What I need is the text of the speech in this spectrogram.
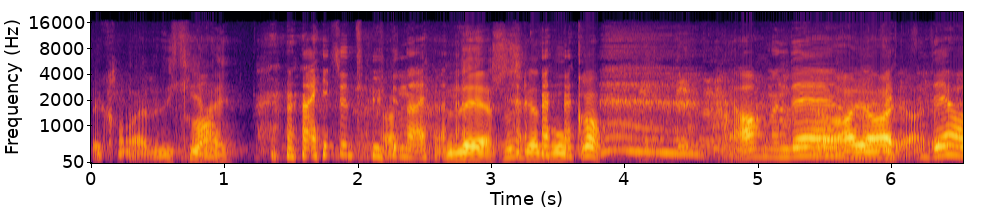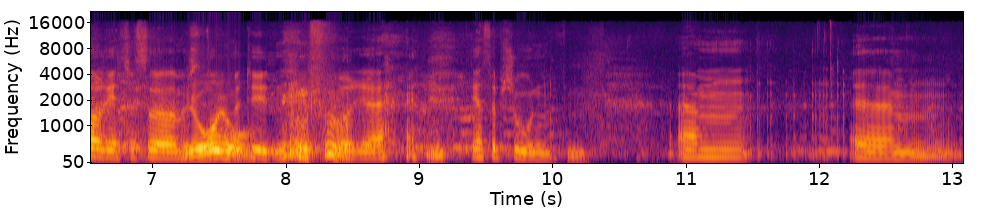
det kan være, men ikke jeg. nei, ikke du. Nei. Men det er jeg som skrev boka. Ja, men det, Ja, ja, ja. det har ikke så stor Jo, jo. betydning for uh, resepsjonen. Um, um,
